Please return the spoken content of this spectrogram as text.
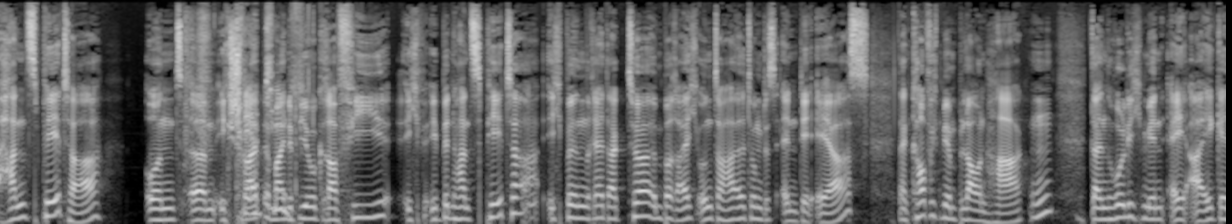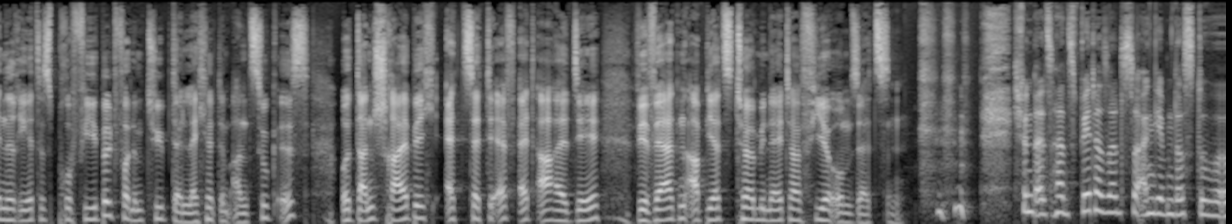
Hans-Peter und ähm, ich schreibe in meine Biografie, ich, ich bin Hans-Peter, ich bin Redakteur im Bereich Unterhaltung des NDRs. Dann kaufe ich mir einen blauen Haken, dann hole ich mir ein AI-generiertes Profilbild von einem Typ, der lächelnd im Anzug ist. Und dann schreibe ich at ZDF, at ALD, wir werden ab jetzt Terminator 4 umsetzen. Ich finde, als Hans-Peter solltest du angeben, dass du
